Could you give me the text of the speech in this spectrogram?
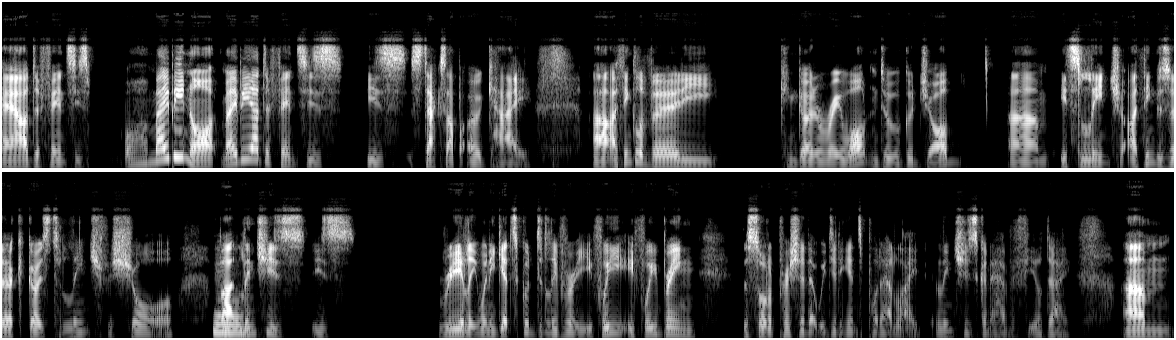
our defense is well, maybe not. Maybe our defense is is stacks up okay. Uh, I think Laverde can go to Riewoldt and do a good job. Um, it's Lynch. I think Zerk goes to Lynch for sure. But Mm. Lynch is is really when he gets good delivery. If we if we bring the sort of pressure that we did against Port Adelaide, Lynch is going to have a field day. Um,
